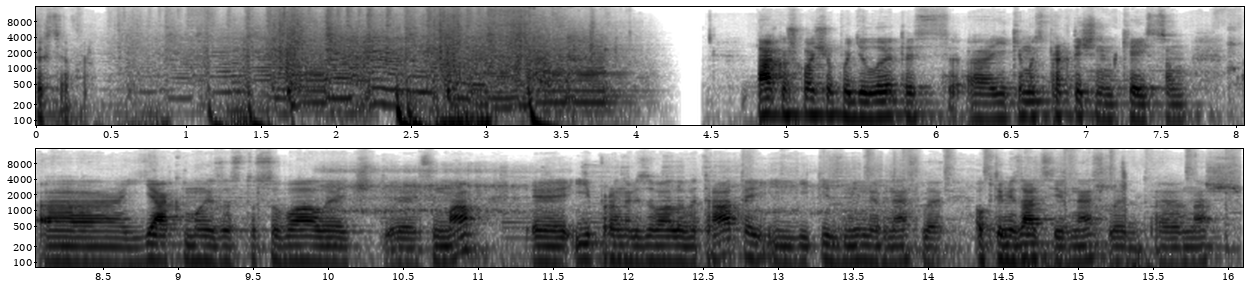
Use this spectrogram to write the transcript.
цих цифр. Також хочу поділитись е, якимось практичним кейсом, е, як ми застосували е, е, і проаналізували витрати, і які зміни внесли, оптимізації внесли в наш.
